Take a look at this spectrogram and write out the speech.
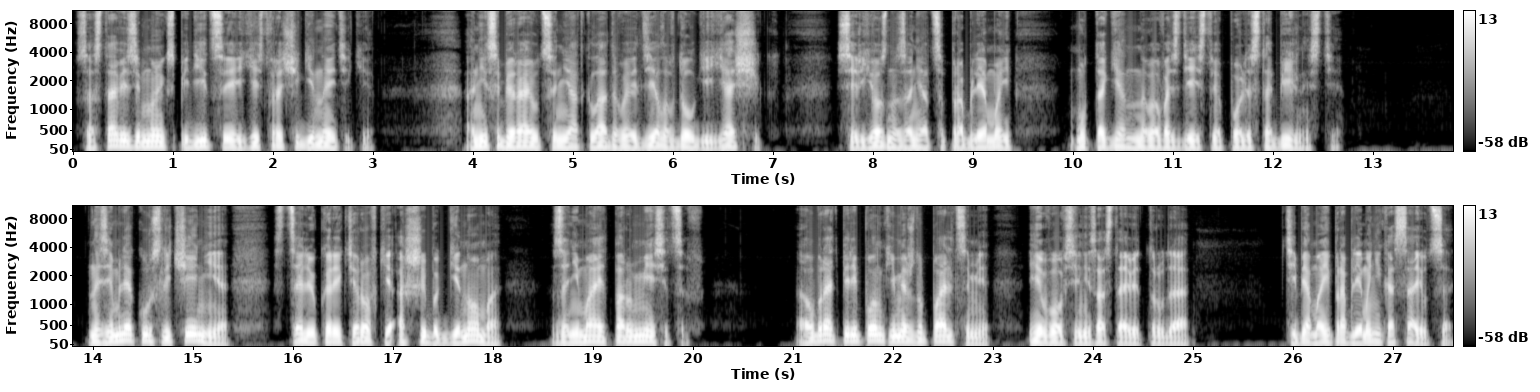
«В составе земной экспедиции есть врачи генетики. Они собираются, не откладывая дело в долгий ящик, серьезно заняться проблемой мутагенного воздействия поля стабильности». На Земле курс лечения с целью корректировки ошибок генома занимает пару месяцев, а убрать перепонки между пальцами и вовсе не составит труда. «Тебя мои проблемы не касаются»,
